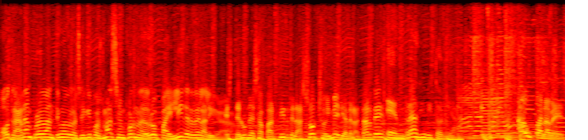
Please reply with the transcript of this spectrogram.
Otra gran prueba ante uno de los equipos más en forma de Europa y líder de la liga. Este lunes a partir de las ocho y media de la tarde. En Radio Vitoria. ¡Aupa a la vez!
